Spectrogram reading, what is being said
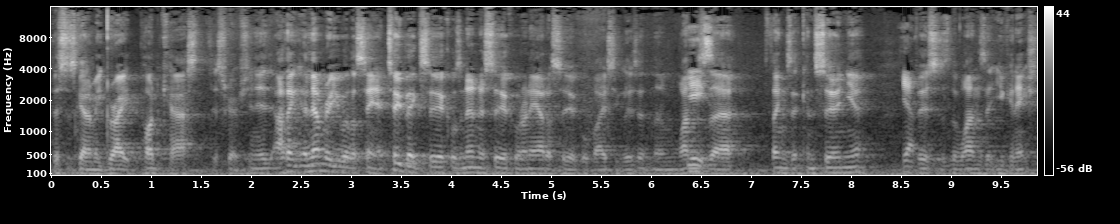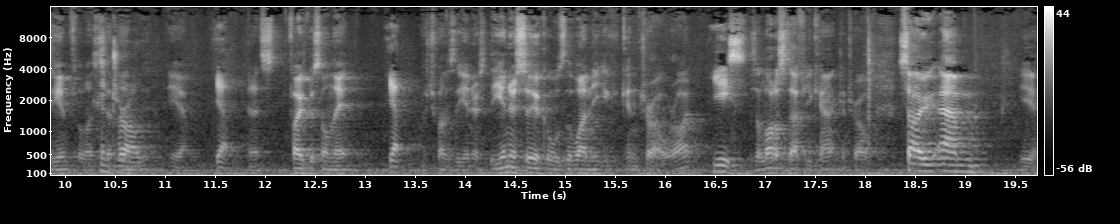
this is going to be great podcast description. I think a number of you will have seen it. Two big circles, an inner circle and an outer circle, basically, isn't it? The one's yes. the things that concern you yep. versus the ones that you can actually influence. Control. yeah. Yeah. And it's focus on that. Yeah. Which one's the inner? The inner circle is the one that you can control, right? Yes. There's a lot of stuff you can't control. So, um, yeah,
